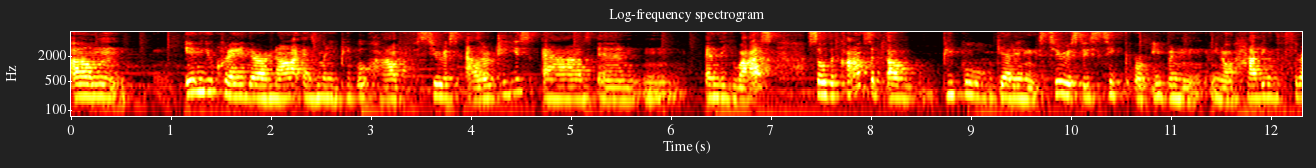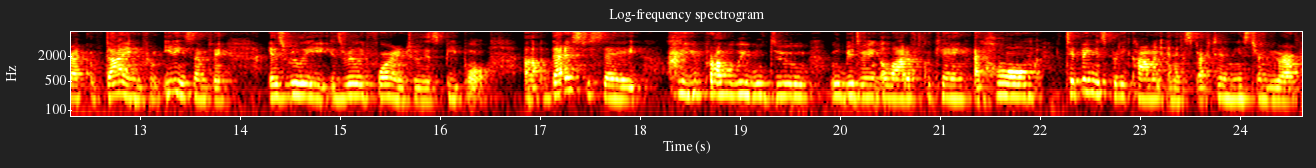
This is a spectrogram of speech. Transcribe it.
Um, in Ukraine, there are not as many people who have serious allergies as in, in the US. So the concept of people getting seriously sick or even, you know, having the threat of dying from eating something is really is really foreign to these people. Uh, that is to say, you probably will do will be doing a lot of cooking at home. Tipping is pretty common and expected in Eastern Europe.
